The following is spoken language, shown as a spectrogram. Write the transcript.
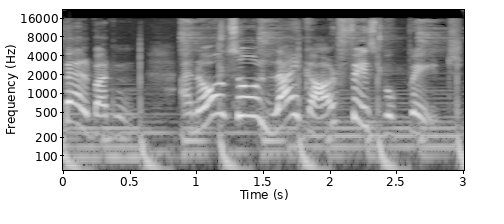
bell button and also like our Facebook page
